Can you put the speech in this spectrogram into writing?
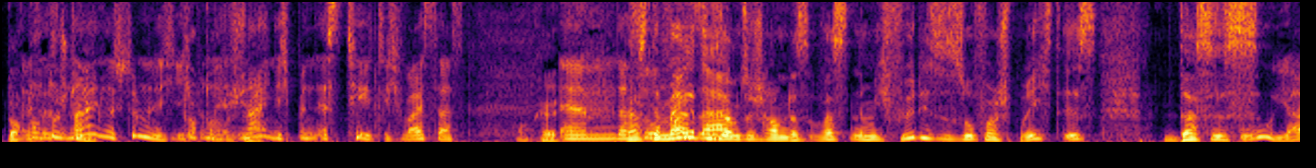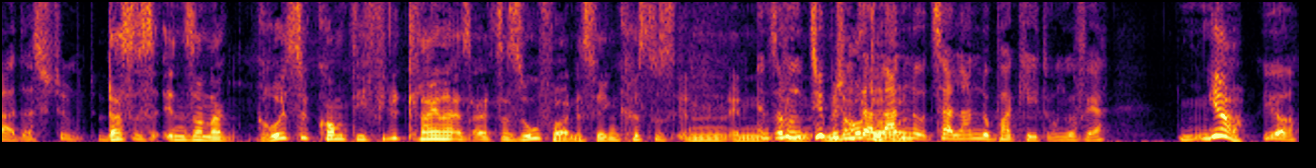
Doch, doch, ist, das stimmt. Nein, das stimmt nicht. Ich Doch, bin, doch, nein, ich bin Ästhet, ich weiß das. Okay. Ähm, das das ist eine Sofa Menge sagt- zusammenzuschrauben. Das, was nämlich für dieses Sofa spricht, ist, dass es, Oh ja, das stimmt. dass es in so einer Größe kommt, die viel kleiner ist als das Sofa. Deswegen kriegst du es in, in, In so einem typischen Auto. Zalando- Zalando-Paket ungefähr. Ja. Ja.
